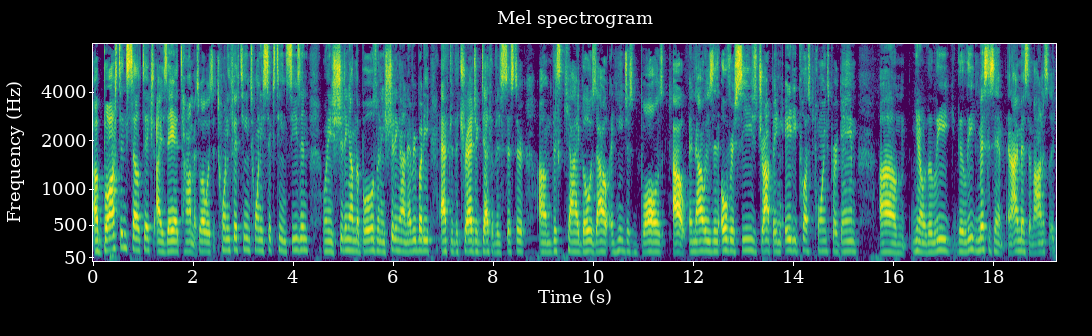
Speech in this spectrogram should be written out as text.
A Boston Celtics Isaiah Thomas. What was it, 2015, 2016 season when he's shitting on the Bulls, when he's shitting on everybody after the tragic death of his sister. Um, this guy goes out and he just balls out. And now he's in overseas dropping 80 plus points per game. Um, you know, the league the league misses him, and I miss him, honestly.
